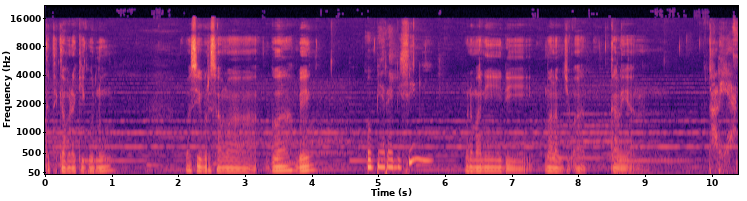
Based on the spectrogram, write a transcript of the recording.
ketika mendaki gunung. Masih bersama gua Beng Umire di sini, menemani di malam Jumat kalian. kalian,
